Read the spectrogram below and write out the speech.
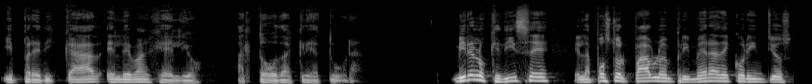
y predicad el Evangelio a toda criatura. Mire lo que dice el apóstol Pablo en Primera de Corintios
